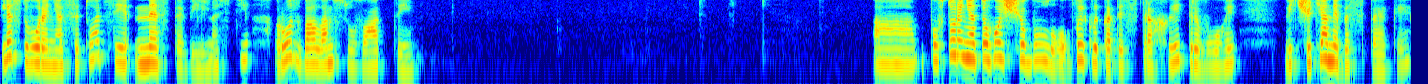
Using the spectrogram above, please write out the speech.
для створення ситуації нестабільності, розбалансувати. Повторення того, що було, викликати страхи, тривоги, відчуття небезпеки.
